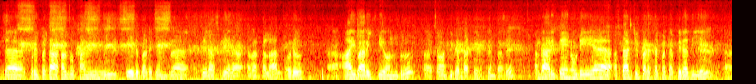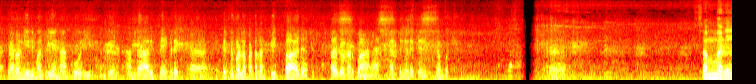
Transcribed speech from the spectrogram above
இந்த குறிப்பிட்ட அகழ்வு பணியில் ஈடுபடுகின்ற பேராசிரியர் அவர்களால் ஒரு ஆய்வு அறிக்கை ஒன்று சமர்ப்பிக்கப்பட்டிருக்கின்றது. அந்த அறிக்கையினுடைய அத்தாட்சிப்படுத்தப்பட்ட பிரதியை அஹ், கௌரவ நீதிமன்றத்திலே நான் கோரியிருக்கின்றேன். அந்த அறிக்கை கிடை பெற்றுக்கொள்ளப்பட்டதன் பிற்பாடு அது தொடர்பான கருத்துக்களை தெரிவிக்க முடியும். செம்மணி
